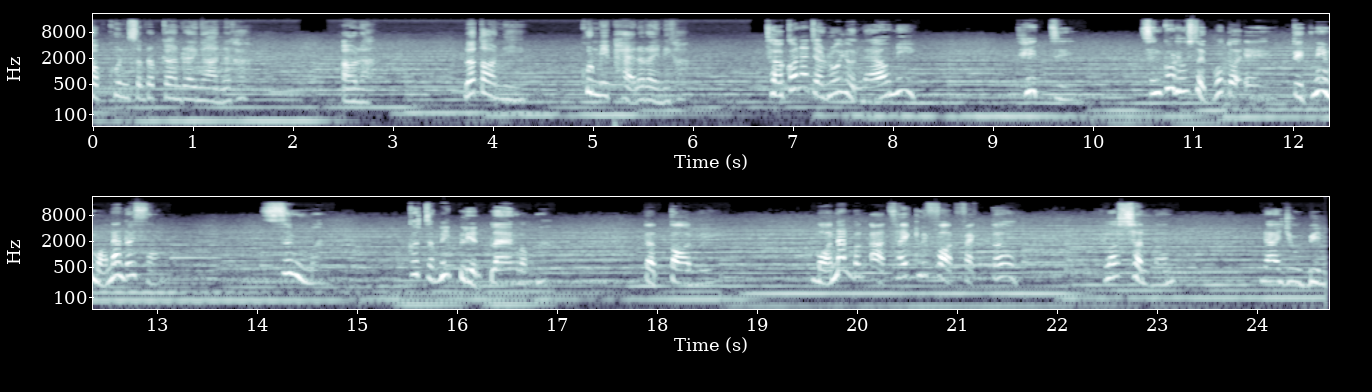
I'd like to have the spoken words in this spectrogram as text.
ขอบคุณสำหรับการรายงานนะคะ เอาล่ะ แล้วตอนนี้คุณมีแผนอะไรไหมคะ เธอก็น่าจะรู้อยู่แล้วนี่ ที่จริง ฉันก็รู้สึกว่าตัวเองติดหนี้หมอนั่นด้วยซ้ำซึ่งมันก็จะไม่เปลี่ยนแปลงหรอกนะ แต่ตอนนี้ หมอนั่นบังอาจใช้คลิฟฟอร์ดแฟกเตอร์ เพราะฉะนั้น นายูบิน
